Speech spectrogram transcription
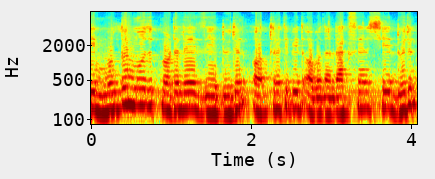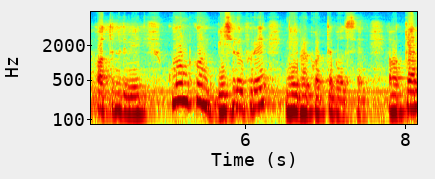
এই মূলধন মজুদ মডেলে যে দুইজন অর্থনীতিবিদ অবদান রাখছেন, সেই দুইজন অর্থনীতিবিদ কোন কোন বিষয়ের উপরে নির্ভর করতে বলছেন এবং কেন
